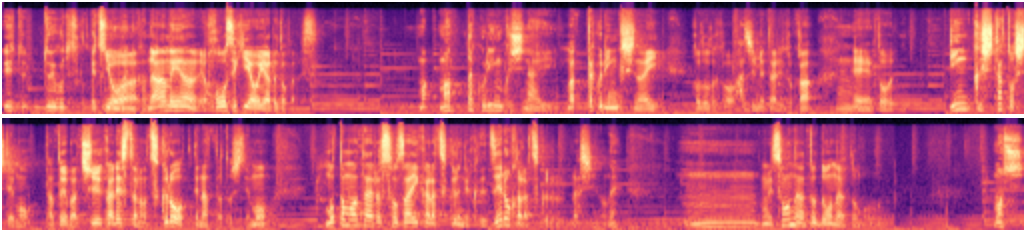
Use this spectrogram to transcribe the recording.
ええどどういうことですか？別要はの何かラーメン屋なのに宝石屋をやるとかです。ま、全くリンクしない。全くリンクしないこととかを始めたりとか、うん。えー、とリンクしたとしても例えば中華レストランを作ろうってなったとしてももともとある素材から作るんじゃなくてゼロから作るらしいのね。うーん。でそうなるとどうなると思う？まあし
